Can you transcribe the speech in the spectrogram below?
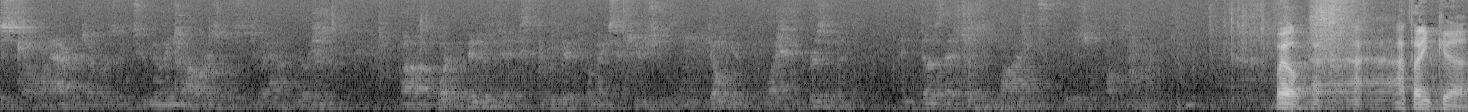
is uh, on average upwards of two million dollars, close to two and a half million. Uh, what benefit do we get from executions that we don't get from life imprisonment, and does that justify the additional cost? Well, I, I- think, uh,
